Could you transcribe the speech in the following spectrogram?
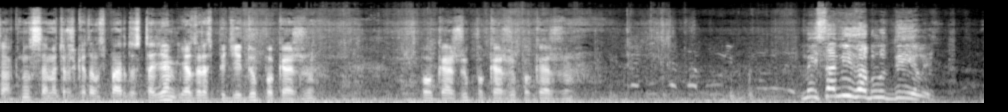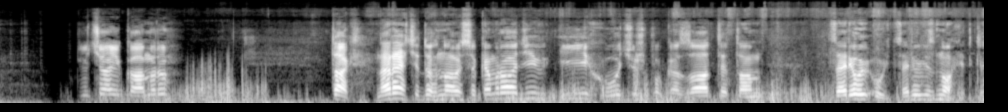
Так, ну все, ми трошки там спереду стаємо. Я зараз підійду, покажу. Покажу, покажу, покажу. Ми й самі заблудились. Включаю камеру. Так, нарешті догнався камрадів і хочу ж показати там царьові, ой, царьові знахідки.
